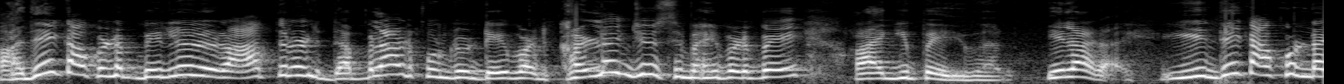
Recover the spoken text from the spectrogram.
అదే కాకుండా పిల్లలు రాత్రులు దెబ్బలాడుకుంటుంటే వాడు కళ్ళని చూసి భయపడిపోయి ఆగిపోయేవారు. ఇలాగా. ఇదే కాకుండా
